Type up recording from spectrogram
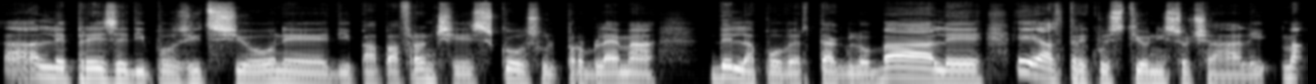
alle prese di posizione di Papa Francesco sul problema della povertà globale e altre questioni sociali, ma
